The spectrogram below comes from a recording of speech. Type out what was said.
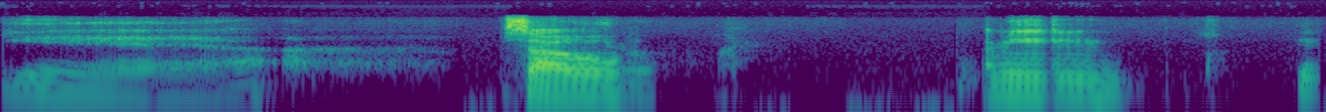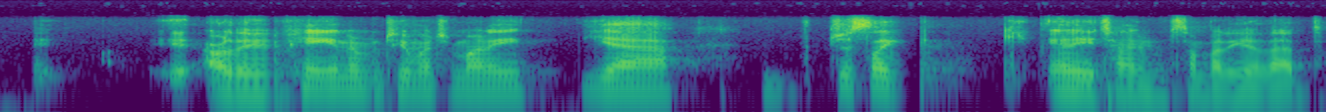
Yeah. So, I mean, i- i- are they paying him too much money? Yeah. Just like anytime somebody of that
